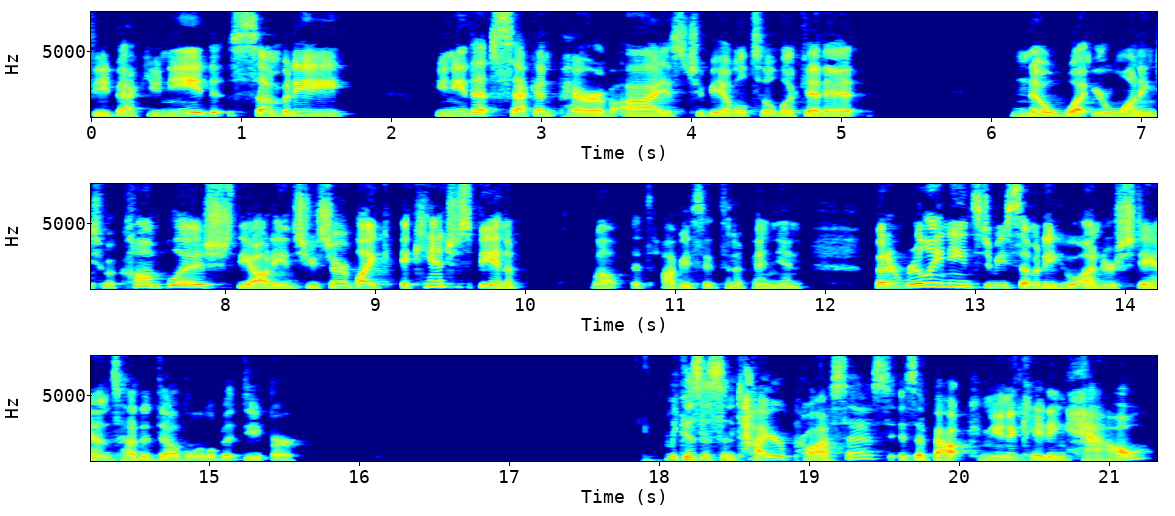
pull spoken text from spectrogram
feedback. You need somebody you need that second pair of eyes to be able to look at it, know what you're wanting to accomplish, the audience you serve. Like it can't just be an, well, it's obviously it's an opinion, but it really needs to be somebody who understands how to delve a little bit deeper. Because this entire process is about communicating how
